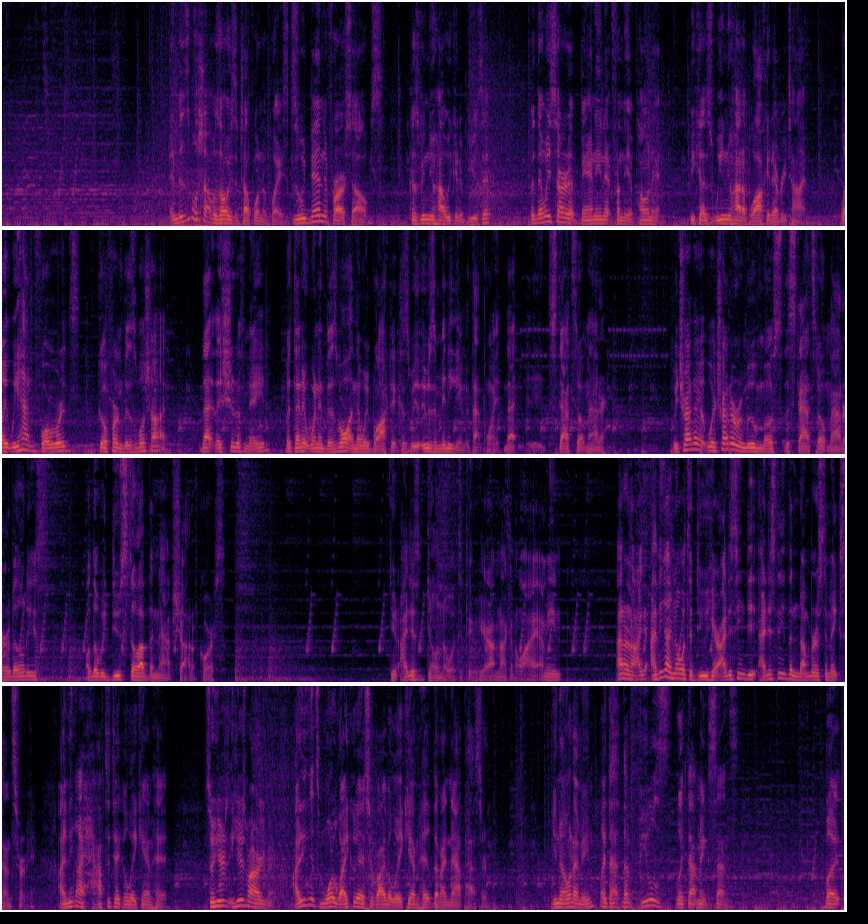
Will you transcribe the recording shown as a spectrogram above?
Invisible shot was always a tough one to place because we banned it for ourselves because we knew how we could abuse it. But then we started banning it from the opponent because we knew how to block it every time. Like we had forwards go for invisible shot that they should have made, but then it went invisible and then we blocked it because it was a mini game at that point. That stats don't matter. We try to we try to remove most of the stats don't matter abilities, although we do still have the nap shot, of course. Dude, I just don't know what to do here. I'm not gonna lie. I mean, I don't know. I, I think I know what to do here. I just need to, I just need the numbers to make sense for me. I think I have to take a Lakkam hit. So here's here's my argument. I think it's more likely I survive a Lakkam hit than I nap pass her. You know what I mean? Like that that feels like that makes sense. But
